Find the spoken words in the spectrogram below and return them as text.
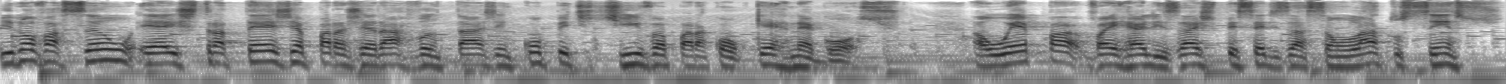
Inovação é a estratégia para gerar vantagem competitiva para qualquer negócio. A UEPA vai realizar especialização Lato Senso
